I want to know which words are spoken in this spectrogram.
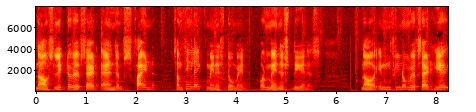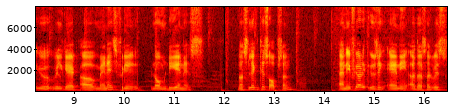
Now select your website and just find something like manage domain or manage DNS. Now in Freenom website here you will get a manage Freenom DNS. Now select this option and if you are using any other service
